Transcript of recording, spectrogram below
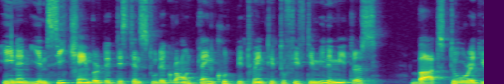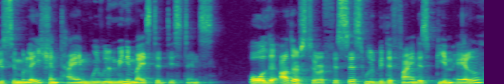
In an EMC chamber, the distance to the ground plane could be 20 to 50 millimeters, but to reduce simulation time, we will minimize the distance. All the other surfaces will be defined as PML.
